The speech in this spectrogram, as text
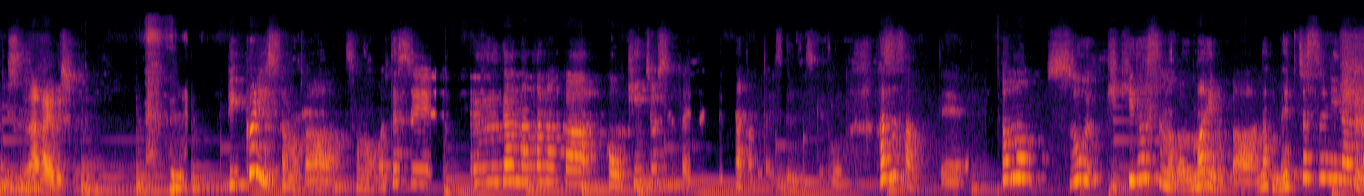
リスナーがいるし、びっくりしたのがその私がなかなかこう緊張してたりできなかったりするんですけどカズさんって人の素を引き出すのがうまいのかなんかめっちゃ素になる。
